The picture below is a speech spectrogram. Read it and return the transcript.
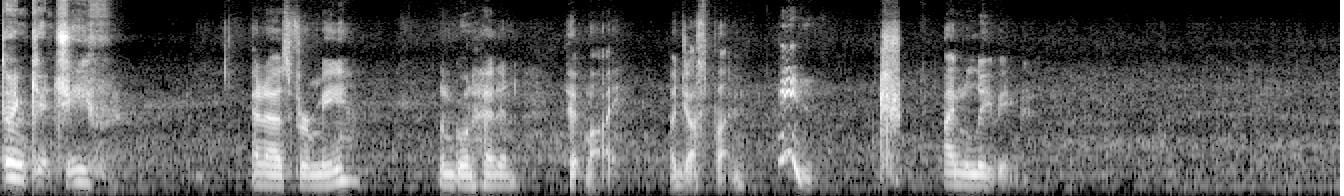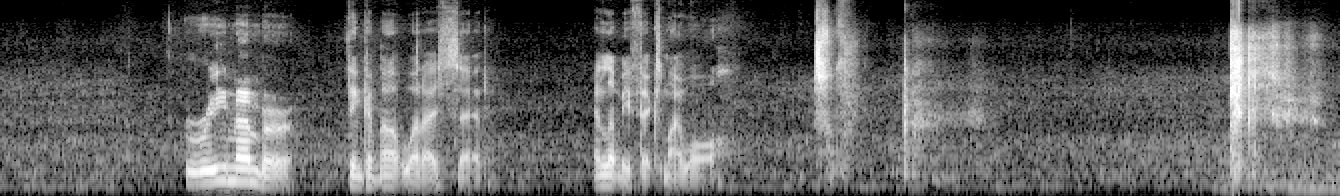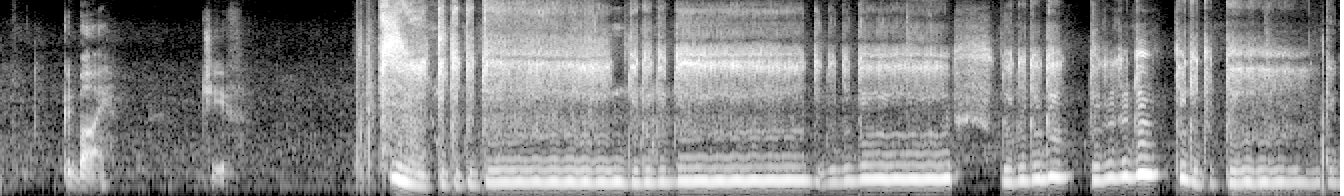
Thank you, Chief. And as for me, I'm going ahead and hit my adjust button. Hmm. I'm leaving. Remember, think about what I said, and let me fix my wall. Goodbye, Chief. do do do do do do do do do do do do do.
